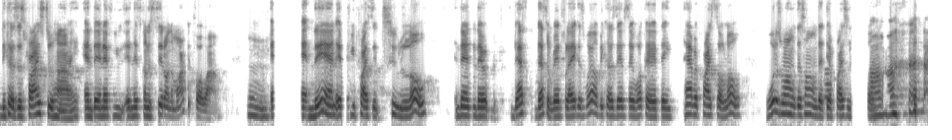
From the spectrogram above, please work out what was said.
because it's priced too high. And then if you and it's going to sit on the market for a while, mm. and, and then if you price it too low, then there that's that's a red flag as well because they say, well, okay, if they have it priced so low, what is wrong with this home that they're pricing? Uh-huh.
